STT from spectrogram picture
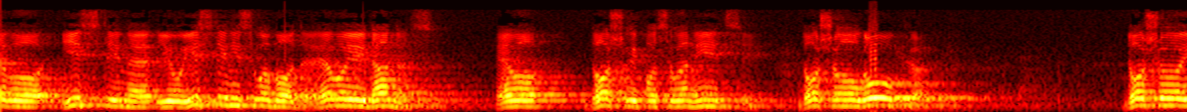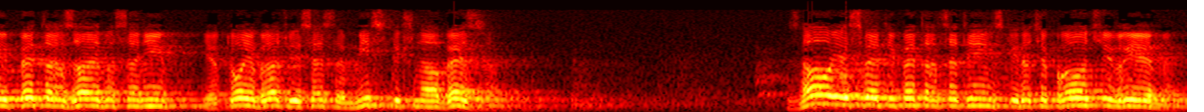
evo istine i u istini slobode. Evo je i danas. Evo došli poslanici, došao Luka, došao i Petar zajedno sa njim, jer to je, braćo i sestre, mistična veza. Znao je sveti Petar Cetinski da će proći vrijeme,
